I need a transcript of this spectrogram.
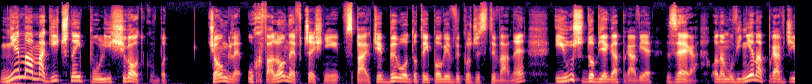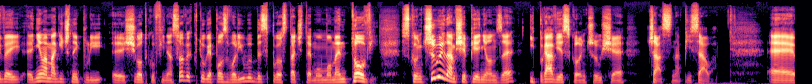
Nie ma magicznej puli środków, bo ciągle uchwalone wcześniej wsparcie było do tej pory wykorzystywane i już dobiega prawie zera. Ona mówi, nie ma prawdziwej, nie ma magicznej puli e, środków finansowych, które pozwoliłyby sprostać temu momentowi. Skończyły nam się pieniądze i prawie skończył się czas, napisała. E,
